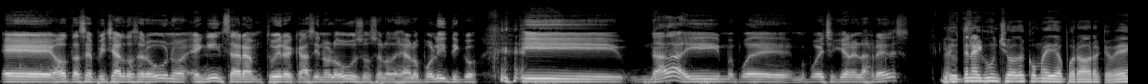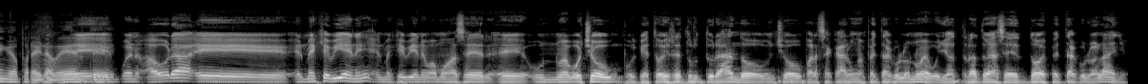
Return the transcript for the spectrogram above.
Eh, jcpichardo01 en Instagram. Twitter casi no lo uso, se lo dejé a los políticos. Y nada, ahí me puede, me puede chequear en las redes. ¿Y tú tienes algún show de comedia por ahora que venga para ir a verte? Eh, bueno, ahora eh, el mes que viene, el mes que viene vamos a hacer eh, un nuevo show, porque estoy reestructurando un show para sacar un espectáculo nuevo. Yo trato de hacer dos espectáculos al año.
